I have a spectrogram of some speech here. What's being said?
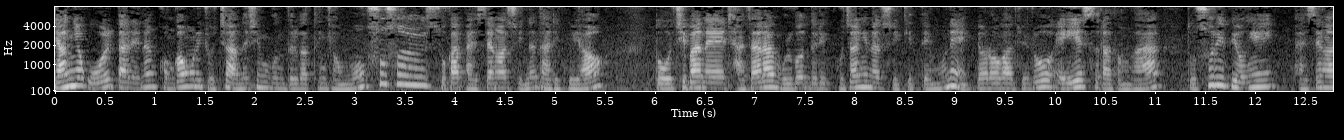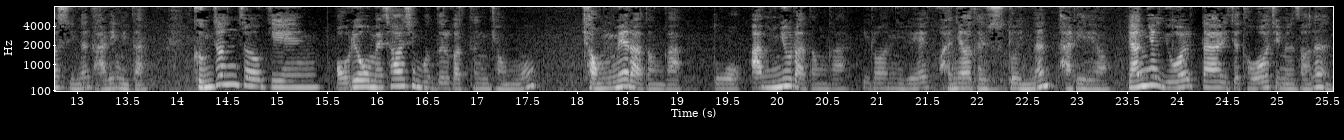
양력 5월 달에는 건강운이 좋지 않으신 분들 같은 경우 수술수가 발생할 수 있는 달이고요. 또 집안에 자잘한 물건들이 고장이 날 수 있기 때문에 여러 가지로 AS라던가 또 수리 비용이 발생할 수 있는 달입니다. 금전적인 어려움에 처하신 분들 같은 경우 경매라던가 또 압류라던가 이런 일에 관여될 수도 있는 달이에요. 양력 6월달 이제 더워지면서는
